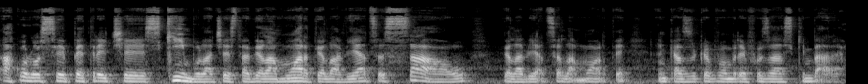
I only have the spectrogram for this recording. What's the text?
acolo se petrece schimbul acesta de la moarte la viață sau de la viață la moarte, în cazul că vom refuza schimbarea.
